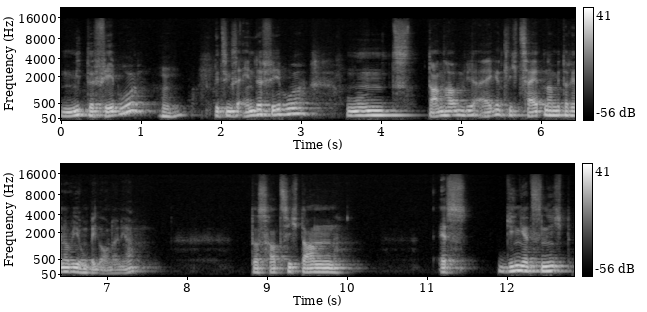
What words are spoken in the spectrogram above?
Mitte Februar, mhm. beziehungsweise Ende Februar. Und dann haben wir eigentlich zeitnah mit der Renovierung begonnen, ja. Das hat sich dann, es ging jetzt nicht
